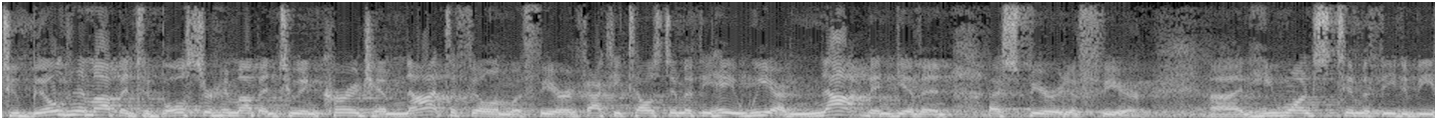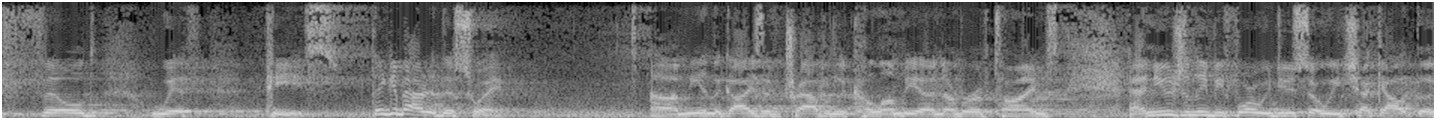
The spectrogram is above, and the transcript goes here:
to build him up and to bolster him up and to encourage him not to fill him with fear. In fact, he tells Timothy, hey, we have not been given a spirit of fear. Uh, and he wants Timothy to be filled with peace. Think about it this way. Uh, me and the guys have traveled to Colombia a number of times, and usually before we do so, we check out the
